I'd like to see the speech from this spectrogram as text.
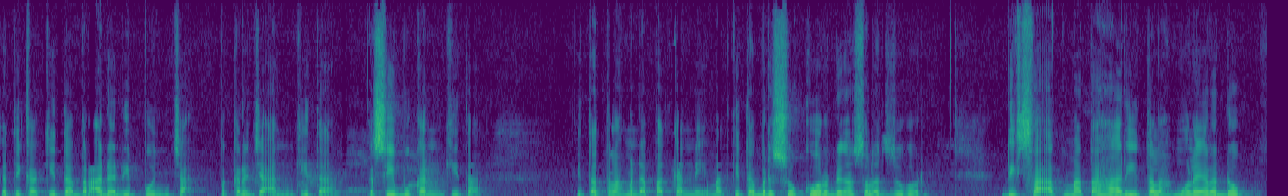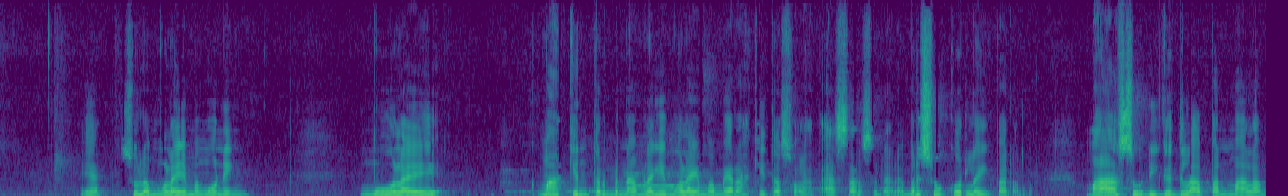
Ketika kita berada di puncak pekerjaan kita, kesibukan kita, kita telah mendapatkan nikmat, kita bersyukur dengan sholat zuhur. Di saat matahari telah mulai redup, ya, sudah mulai menguning, mulai makin terbenam lagi, mulai memerah kita sholat asar, saudara. Bersyukur lagi pada Allah masuk di kegelapan malam.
